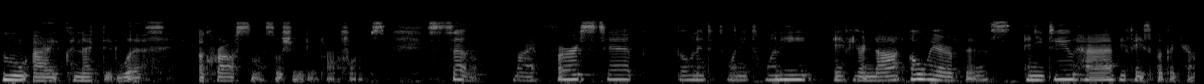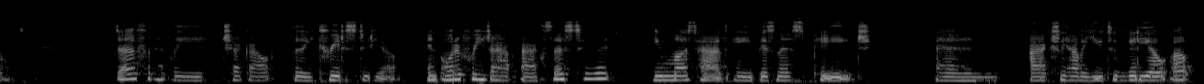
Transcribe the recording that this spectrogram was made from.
who I connected with across my social media platforms. So, my first tip going into 2020, if you're not aware of this and you do have a Facebook account, definitely check out the Creator Studio. In order for you to have access to it, you must have a business page. And I actually have a YouTube video up.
